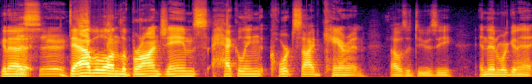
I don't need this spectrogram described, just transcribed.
Gonna Yes, sir. dabble on LeBron James heckling courtside Karen. That was a doozy. And then we're gonna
